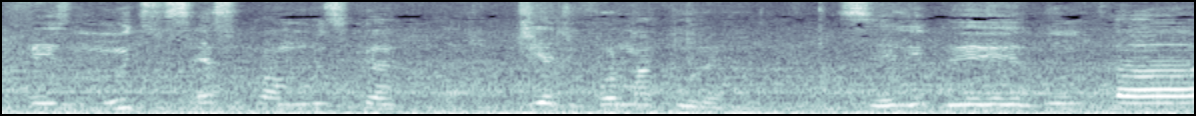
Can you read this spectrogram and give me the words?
que fez muito sucesso com a música Dia de Formatura. Se ele perguntar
